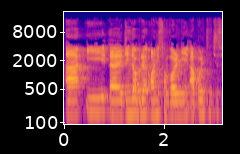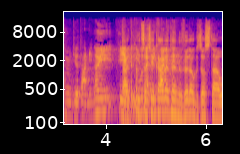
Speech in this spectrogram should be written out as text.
a i e, dzień dobry, oni są wolni, a policjanci są idiotami. No i Tak, i co ciekawe, fajny- ten wyrok został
